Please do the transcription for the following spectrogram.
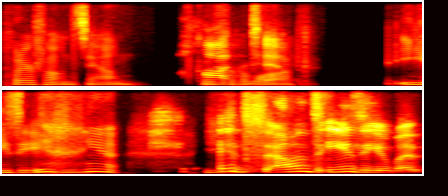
put our phones down, go Hot for a tip. walk. Easy. yeah. it sounds easy but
